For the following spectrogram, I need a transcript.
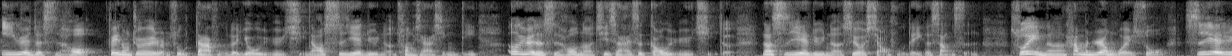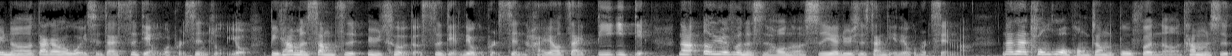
一月的时候，非农就业人数大幅的优于预期，然后失业率呢创下新低。二月的时候呢，其实还是高于预期的。那失业率呢是有小幅的一个上升，所以呢，他们认为说失业率呢大概会维持在四点五个 percent 左右，比他们上次预测的四点六个 percent 还要再低一点。那二月份的时候呢，失业率是三点六个 percent 嘛。那在通货膨胀的部分呢，他们是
